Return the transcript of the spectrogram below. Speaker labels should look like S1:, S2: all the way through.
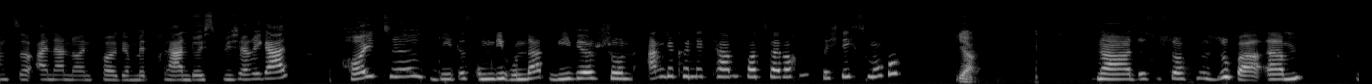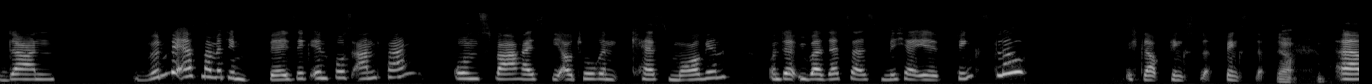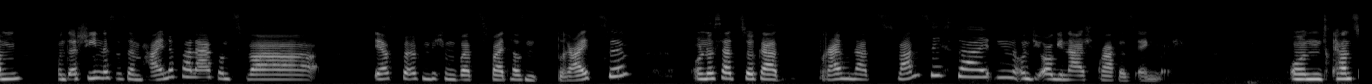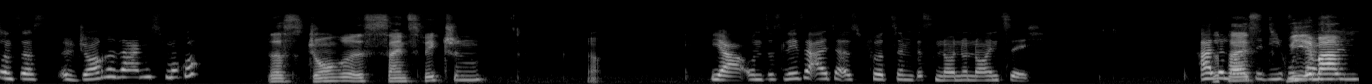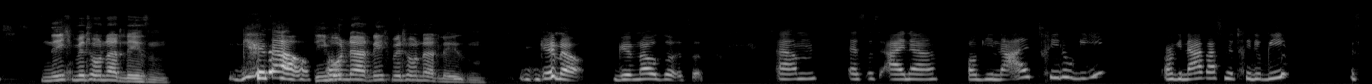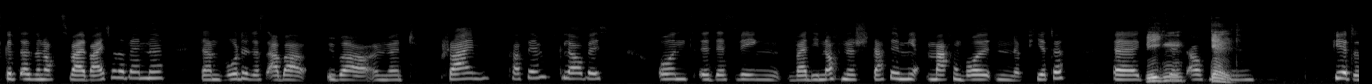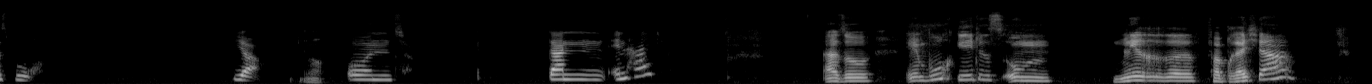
S1: willkommen zu einer neuen Folge mit Plan durchs Bücherregal. Heute geht es um die 100, wie wir schon angekündigt haben vor zwei Wochen. Richtig, Smoko?
S2: Ja.
S1: Na, das ist doch super. Ähm, dann würden wir erstmal mit den Basic-Infos anfangen. Und zwar heißt die Autorin Cass Morgan und der Übersetzer ist Michael Pfingstle. Ich glaube, Pfingstle. Pfingstle.
S2: Ja.
S1: Ähm, und erschienen ist es im Heine Verlag und zwar Erstveröffentlichung war 2013 und es hat ca. 320 Seiten und die Originalsprache ist Englisch. Und kannst du uns das Genre sagen, Smoko?
S2: Das Genre ist Science Fiction. Ja.
S1: Ja, und das Lesealter ist 14 bis 99. Alle
S2: Das heißt,
S1: Leute, die 100
S2: wie immer-
S1: sind.
S2: Nicht mit 100 lesen.
S1: Genau.
S2: Die 100 nicht mit 100 lesen.
S1: Genau, genau so ist es. Ähm, es ist eine Originaltrilogie. Original war es eine Trilogie. Es gibt also noch zwei weitere Bände. Dann wurde das aber über mit Prime verfilmt, glaube ich. Und äh, deswegen, weil die noch eine Staffel machen wollten, eine vierte, äh, gibt's
S2: Wegen
S1: jetzt auch
S2: Geld.
S1: ein viertes Buch. Ja.
S2: Ja.
S1: Und dann Inhalt?
S2: Also im Buch geht es um mehrere Verbrecher.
